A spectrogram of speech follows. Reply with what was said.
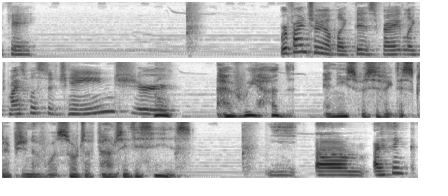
Okay. We're fine showing up like this, right? Like, am I supposed to change or? Have we had any specific description of what sort of party this is? Y- Um, I think,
